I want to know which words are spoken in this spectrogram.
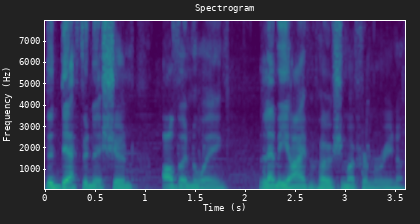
the definition of annoying. Let me Hyper Potion my Primarina.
